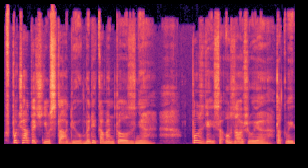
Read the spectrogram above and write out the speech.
v počátečním stádiu medicamentózně, později se ozařuje, takový,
